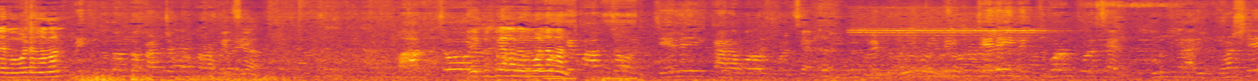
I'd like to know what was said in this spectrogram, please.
ভাই মোবাইলটা নামান। মৃত্যুদণ্ড কার্যকর করা হয়েছে। পাঁচজন এই টুপি আলাদা মোবাইল নামান। পাঁচজন জেলেই কারাবরণ করেছেন। জেলেই মৃত্যুবরণ করেছেন। দুনিয়ার ইতিহাসে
